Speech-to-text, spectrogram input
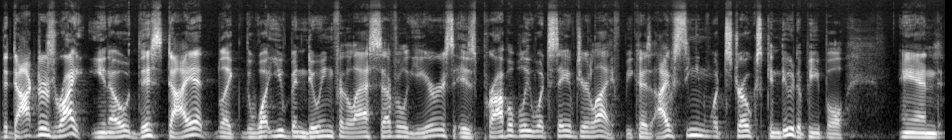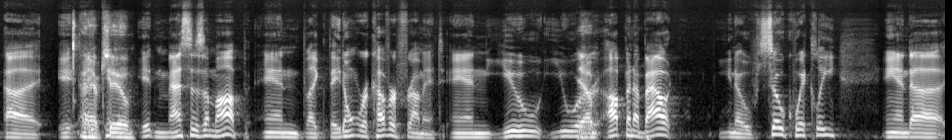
the doctor's right. You know, this diet, like what you've been doing for the last several years, is probably what saved your life because I've seen what strokes can do to people and uh, it, I have can, too. It messes them up, and like they don't recover from it. And you you were yep. up and about, you know, so quickly, and uh,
